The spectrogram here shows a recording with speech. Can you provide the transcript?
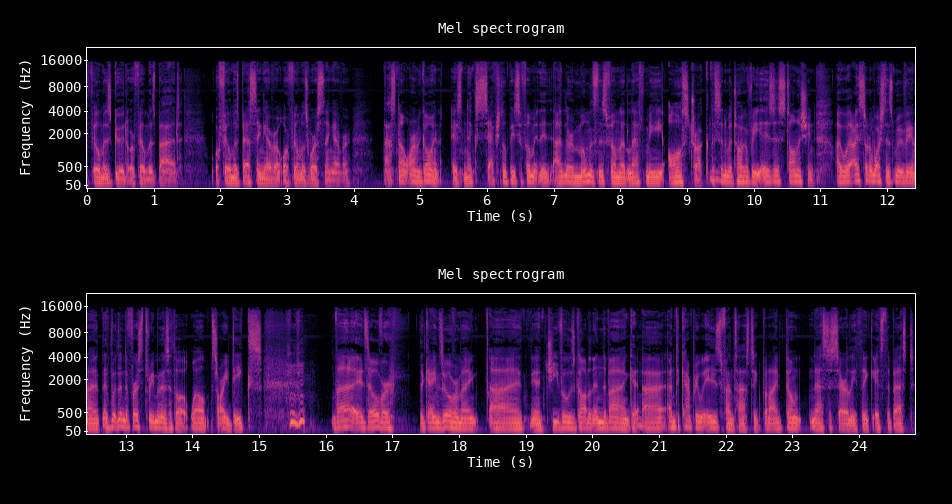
film is good or film is bad, or film is best thing ever or film is worst thing ever. That's not where I'm going. It's an exceptional piece of film. It, it- there are moments in this film that left me awestruck. The cinematography is astonishing. I started watching this movie, and I, within the first three minutes, I thought, "Well, sorry, Deeks, but it's over. The game's over, mate. Uh, yeah, Chivo's got it in the bag. Uh, and DiCaprio is fantastic, but I don't necessarily think it's the best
